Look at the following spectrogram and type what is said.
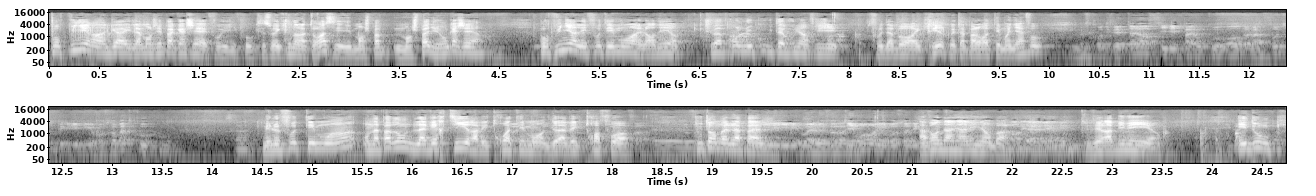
Pour punir un gars, il a mangé pas cachère, il faut, il faut que ce soit écrit dans la Torah, c'est mange pas, mange pas du non cachère. Pour punir les faux témoins et leur dire tu vas prendre le coup que tu as voulu infliger, il faut d'abord écrire que tu n'as pas le droit de témoigner à faux. Qu'on disait tout à l'heure, s'il n'est pas au courant de la faute, il ne reçoit pas de coup. Mais le faux témoin, on n'a pas besoin de l'avertir avec trois témoins, de, avec trois fois. Tout en bas de la page. Avant dernière ligne en bas. Rabbi Meir. Et donc,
